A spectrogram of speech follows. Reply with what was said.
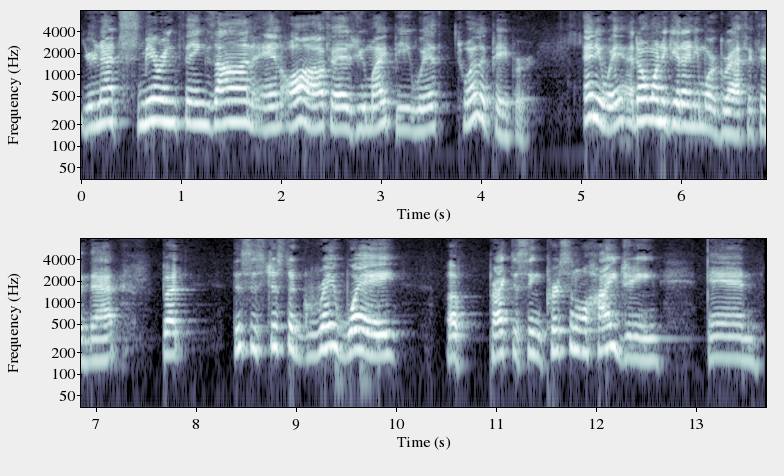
You're not smearing things on and off as you might be with toilet paper. Anyway, I don't want to get any more graphic than that, but this is just a great way of practicing personal hygiene. And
